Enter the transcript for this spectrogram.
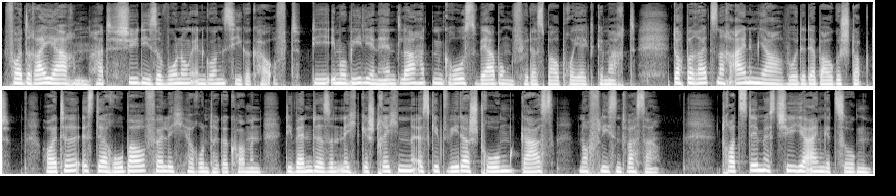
Vor drei Jahren hat Xu diese Wohnung in Guangxi gekauft. Die Immobilienhändler hatten groß Werbung für das Bauprojekt gemacht. Doch bereits nach einem Jahr wurde der Bau gestoppt. Heute ist der Rohbau völlig heruntergekommen. Die Wände sind nicht gestrichen, es gibt weder Strom, Gas noch fließend Wasser. Trotzdem ist Xu hier eingezogen.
